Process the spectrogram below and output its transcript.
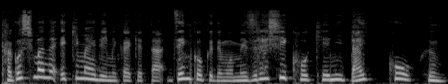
鹿児島の駅前で見かけた全国でも珍しい光景に大興奮。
